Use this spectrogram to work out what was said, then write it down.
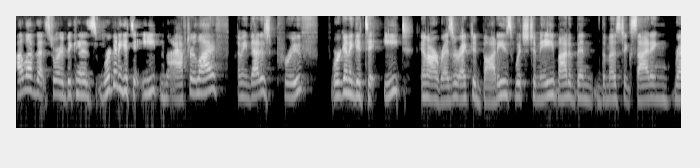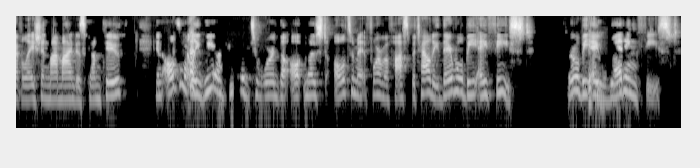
I love that story because we're going to get to eat in the afterlife. I mean, that is proof. We're going to get to eat in our resurrected bodies, which to me might have been the most exciting revelation my mind has come to. And ultimately, we are headed toward the most ultimate form of hospitality. There will be a feast, there will be a mm-hmm. wedding feast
